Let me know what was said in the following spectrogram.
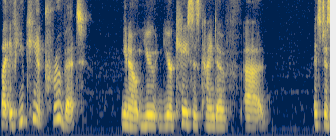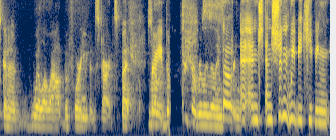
But if you can't prove it, you know, you your case is kind of uh, it's just going to willow out before it even starts. But so right. the records are really really so, important. And and shouldn't we be keeping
